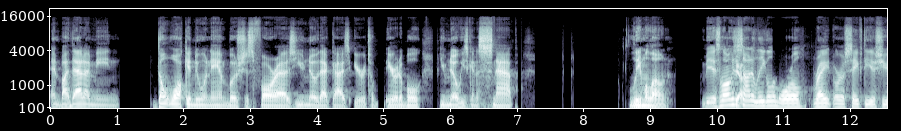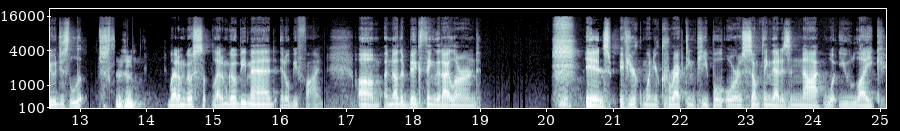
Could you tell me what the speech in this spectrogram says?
And by that, I mean, don't walk into an ambush as far as you know that guy's irritable, irritable. You know he's going to snap. Leave him alone. As long as yeah. it's not illegal, immoral, right, or a safety issue, just, just mm-hmm. let him go. Let him go. Be mad. It'll be fine. Um, another big thing that I learned is if you're when you're correcting people or something that is not what you like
